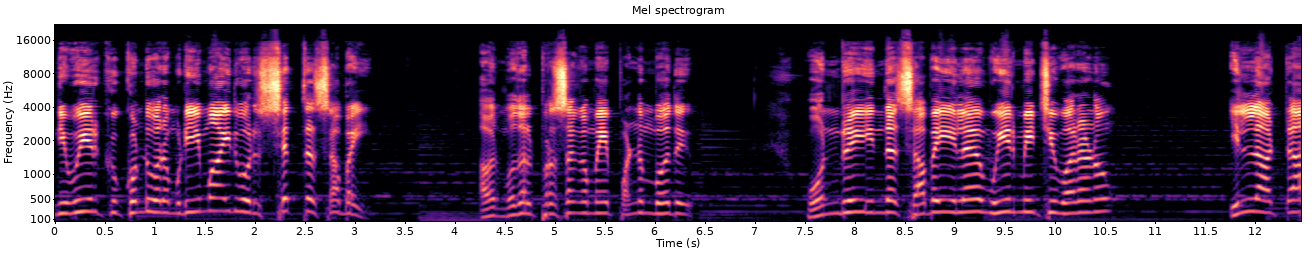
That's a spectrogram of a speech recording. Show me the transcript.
நீ உயிருக்கு கொண்டு வர முடியுமா? இது ஒரு செத்த சபை. அவர் முதல் பிரசங்கமே பண்ணும்போது ஒன்று இந்த சபையில் உயிர் மீச்சு வரணும். இல்லாட்டா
